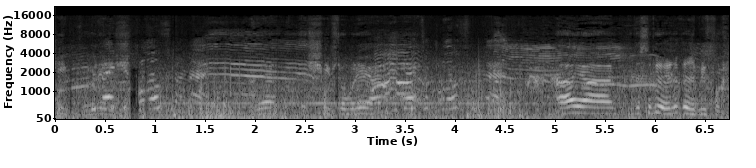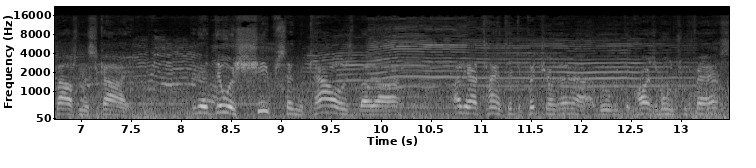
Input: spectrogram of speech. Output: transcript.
Look at the sheep. clothes from that. Yeah, the sheep's over there. Get your clothes from that. I uh, just look. Look at the beautiful clouds in the sky. There, there were sheep and cows, but uh, I didn't have time to take a picture of them. Uh, the cars are moving too fast.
